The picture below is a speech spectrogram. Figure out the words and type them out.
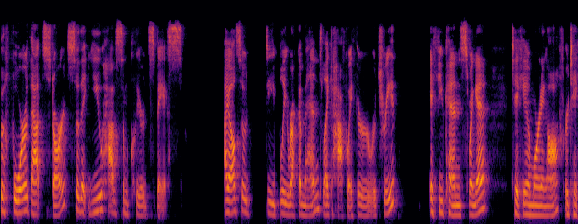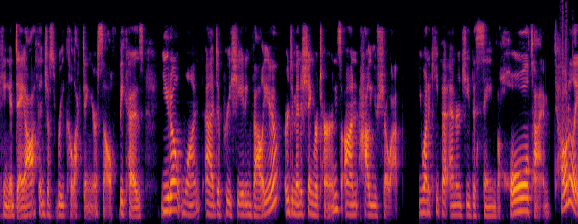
before that starts so that you have some cleared space. I also deeply recommend, like halfway through a retreat, if you can swing it, taking a morning off or taking a day off and just recollecting yourself because you don't want uh, depreciating value or diminishing returns on how you show up you want to keep that energy the same the whole time. Totally.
